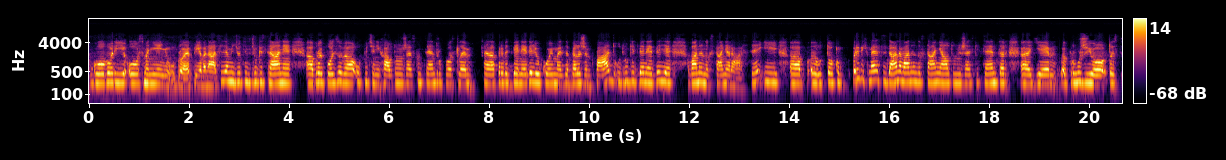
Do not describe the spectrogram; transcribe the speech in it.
govori o smanjenju broja prijava nasilja, međutim, s druge strane, broj pozova upućenih Autonomnom ženskom centru posle prve dve nedelje u kojima je zabeležen pad, u druge dve nedelje vanrednog stanja raste i u tokom prvih mesec dana vanrednog stanja Autonomni ženski centar je pružio, to jest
